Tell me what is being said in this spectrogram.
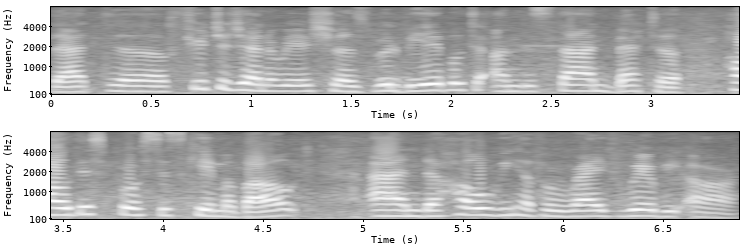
that uh, future generations will be able to understand better how this process came about and how we have arrived where we are.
